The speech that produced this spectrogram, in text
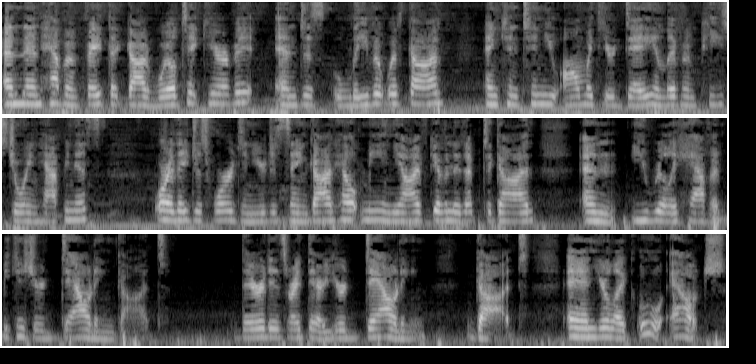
And then having faith that God will take care of it and just leave it with God and continue on with your day and live in peace, joy, and happiness? Or are they just words and you're just saying, God, help me? And yeah, I've given it up to God. And you really haven't because you're doubting God. There it is right there. You're doubting God. And you're like, ooh, ouch.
